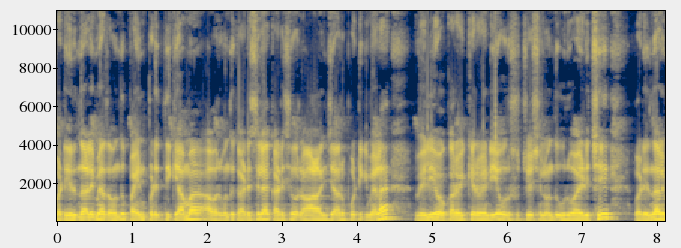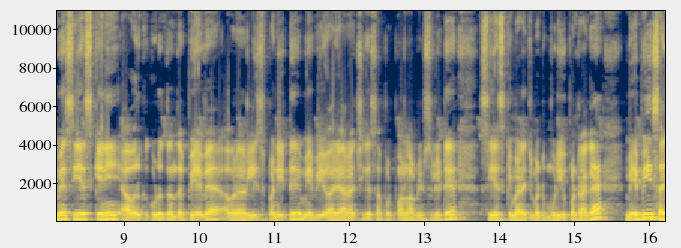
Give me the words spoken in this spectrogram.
பட் இருந்தாலுமே அதை வந்து பயன்படுத்திக்காமல் அவர் வந்து கடைசியில் கடைசி ஒரு நாலு அஞ்சு ஆறு போட்டிக்கு மேலே வெளியே உட்கார வைக்க வேண்டிய ஒரு சுச்சுவேஷன் வந்து உருவாயிடுச்சு. பட் இருந்தாலுமே சிஎஸ்கேனி அவருக்கு கொடுத்த அந்த பேவை அவரை ரிலீஸ் பண்ணிவிட்டு மேபி வேறு யாராச்சும் சப்போர்ட் பண்ணலாம் அப்படின்னு சொல்லிட்டு சிஎஸ்கே மேனேஜ்மெண்ட் முடிவு பண்ணுறாங்க மேபி ச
